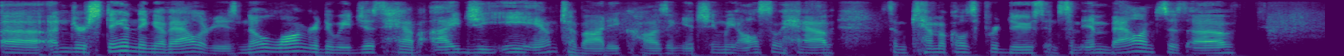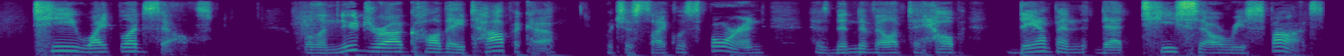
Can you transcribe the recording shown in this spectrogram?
uh, understanding of allergies. No longer do we just have IgE antibody causing itching. We also have some chemicals produced and some imbalances of T white blood cells. Well, a new drug called Atopica, which is cyclosporin, has been developed to help dampen that T cell response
